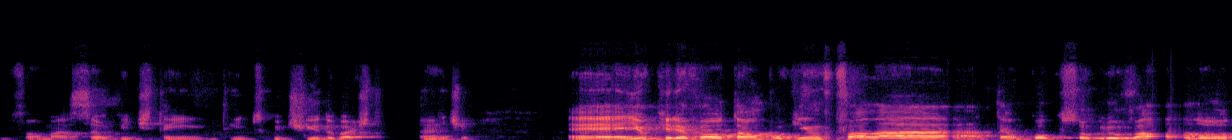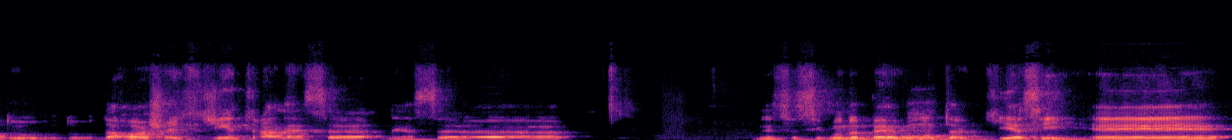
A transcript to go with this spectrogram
informação que a gente tem, tem discutido bastante. É, eu queria voltar um pouquinho, falar até um pouco sobre o valor do, do, da rocha antes de entrar nessa, nessa, nessa segunda pergunta, que, assim, é,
